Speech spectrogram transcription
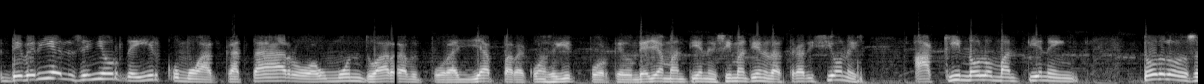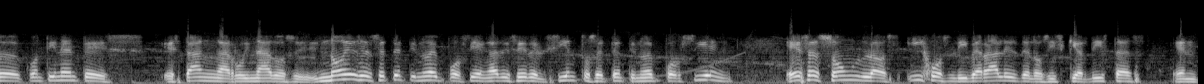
Debería el señor de ir como a Qatar o a un mundo árabe por allá para conseguir, porque donde allá mantienen, sí mantienen las tradiciones. Aquí no lo mantienen. Todos los eh, continentes están arruinados. No es el 79%, ha de ser el 179%. Esos son los hijos liberales de los izquierdistas en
